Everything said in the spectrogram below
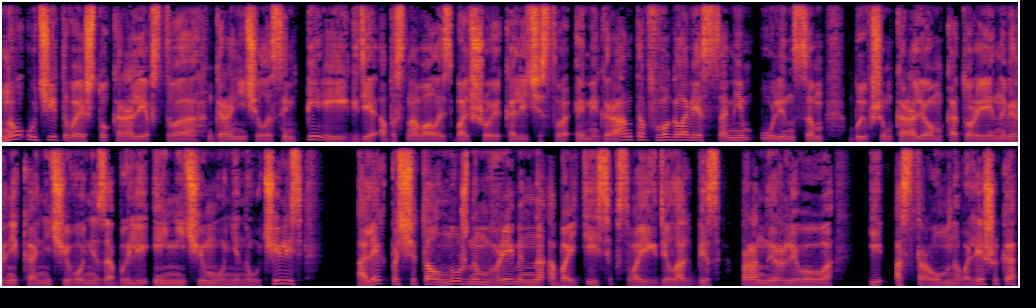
Но, учитывая, что королевство граничило с империей, где обосновалось большое количество эмигрантов во главе с самим Улинсом, бывшим королем, которые наверняка ничего не забыли и ничему не научились, Олег посчитал нужным временно обойтись в своих делах без пронырливого и остроумного Лешика,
